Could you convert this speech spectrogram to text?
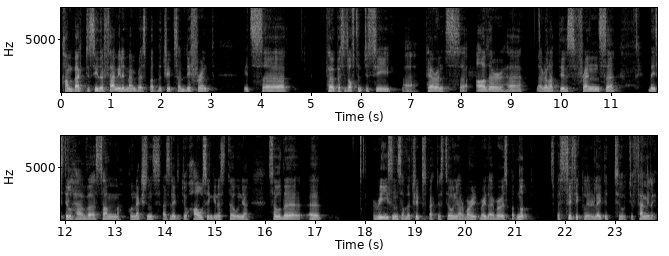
come back to see their family members, but the trips are different. Its uh, purpose is often to see uh, parents, other relatives, friends. they still have some connections as related to housing in Estonia. So the uh, reasons of the trips back to Estonia are very, very diverse, but not specifically related to, to family.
